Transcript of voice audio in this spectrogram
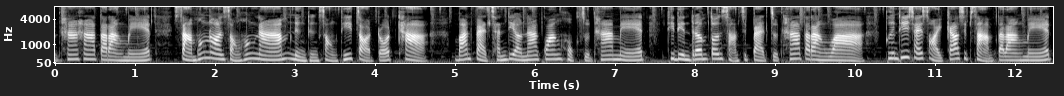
100.55 ตารางเมตร 3 ห้องนอน 2 ห้องน้ำ1-2 ที่จอดรถค่ะบ้านแฝดชั้นเดียวหน้ากว้าง 6.5 เมตร ที่ดินเริ่มต้น 38.5 ตารางวา พื้นที่ใช้สอย 93 ตารางเมตร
